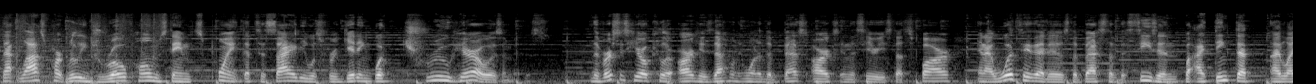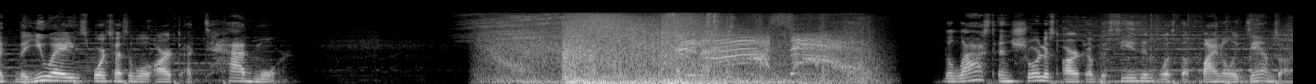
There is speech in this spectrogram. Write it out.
That last part really drove home Stain's point that society was forgetting what true heroism is. The Versus Hero Killer arc is definitely one of the best arcs in the series thus far, and I would say that it is the best of the season, but I think that I like the UA Sports Festival arc a tad more. The last and shortest arc of the season was the final exams arc.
